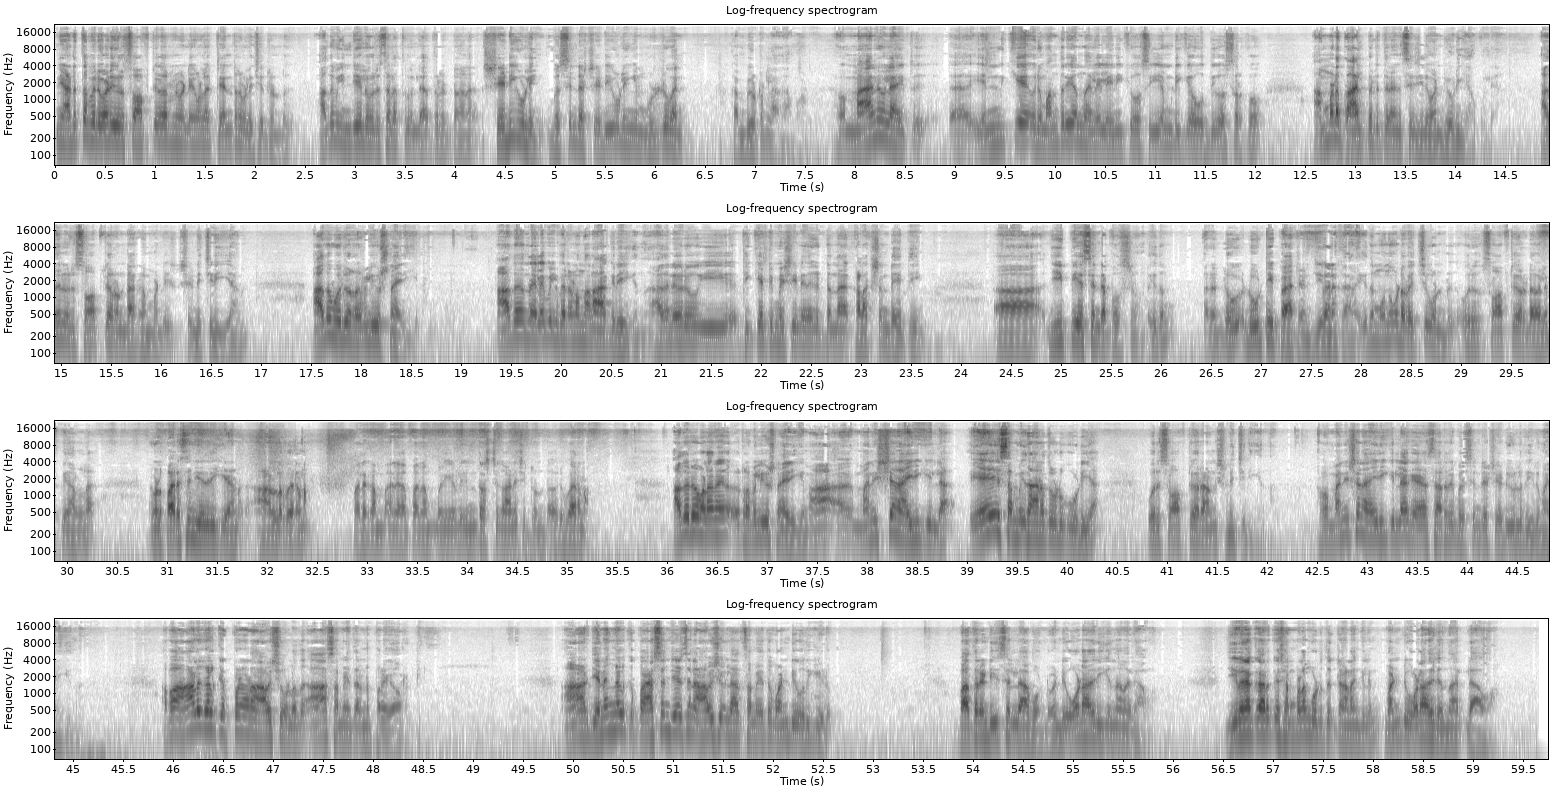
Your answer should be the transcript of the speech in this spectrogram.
ഇനി അടുത്ത പരിപാടി ഒരു സോഫ്റ്റ്വെയറിന് വേണ്ടി ടെൻഡർ വിളിച്ചിട്ടുണ്ട്. അതും ഇന്ത്യയിൽ ഒരു സ്ഥലത്തും ഇല്ലാത്തൊരിട്ടാണ് ഷെഡ്യൂളിംഗ് ബസ്സിന്റെ ഷെഡ്യൂളിംഗ് മുഴുവൻ കമ്പ്യൂട്ടറിലാകാൻ പോകണം അപ്പോൾ മാനുവലായിട്ട് എനിക്ക് ഒരു മന്ത്രി എന്ന നിലയിൽ എനിക്കോ സി എം ഡിക്കോ ഉദ്യോഗസ്ഥർക്കോ നമ്മുടെ താല്പര്യത്തിനനുസരിച്ച് ഇനി വണ്ടി ഓടിക്കാവില്ല അതിനൊരു സോഫ്റ്റ്വെയർ ഉണ്ടാക്കാൻ വേണ്ടി ക്ഷണിച്ചിരിക്കുകയാണ്. അതും ഒരു റെവല്യൂഷനായിരിക്കും അത് നിലവിൽ വരണമെന്നാണ് ആഗ്രഹിക്കുന്നത്. അതിനൊരു ഈ ടിക്കറ്റ് മെഷീനിൽ നിന്ന് കിട്ടുന്ന കളക്ഷൻ ഡേറ്റയും ജി പി എസിന്റെ പൊസിഷനുണ്ട് ഇതും ഡ്യൂട്ടി പാറ്റേൺ ജീവനക്കാരെ. ഇത് മൂന്നും കൂടെ വെച്ചുകൊണ്ട് ഒരു സോഫ്റ്റ്വെയർ ഡെവലപ്പ് ചെയ്യാനുള്ള നമ്മൾ പരസ്യം ചെയ്തിരിക്കുകയാണ്. ആളുകൾ വരണം. പല കമ്പനി പല കമ്പനികളും ഇൻട്രസ്റ്റ് കാണിച്ചിട്ടുണ്ട്. അവർ വരണം. അതൊരു വളരെ റെവല്യൂഷൻ ആയിരിക്കും. ആ മനുഷ്യനായിരിക്കില്ല. എ ഐ സംവിധാനത്തോട് കൂടിയ ഒരു സോഫ്റ്റ്വെയറാണ് ക്ഷണിച്ചിരിക്കുന്നത്. അപ്പോൾ മനുഷ്യനായിരിക്കില്ല കെ എസ് ആർ ടി ബസ്സിന്റെ ഷെഡ്യൂൾ തീരുമാനിക്കുന്നത്. അപ്പോൾ ആളുകൾക്ക് എപ്പോഴാണ് ആവശ്യമുള്ളത്? ആ സമയത്താണ് പ്രയോറിറ്റി ആ ജനങ്ങൾക്ക് പാസഞ്ചേഴ്സിന് ആവശ്യമില്ലാത്ത സമയത്ത് വണ്ടി ഒതുക്കിയിടും. അത്രയും ഡീസൽ ലാഭമുണ്ട്. വണ്ടി ഓടാതിരിക്കുന്നതാണ് ലാഭം. ജീവനക്കാർക്ക് ശമ്പളം കൊടുത്തിട്ടാണെങ്കിലും വണ്ടി ഓടാതിരുന്നാൽ ലാഭമാണ്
